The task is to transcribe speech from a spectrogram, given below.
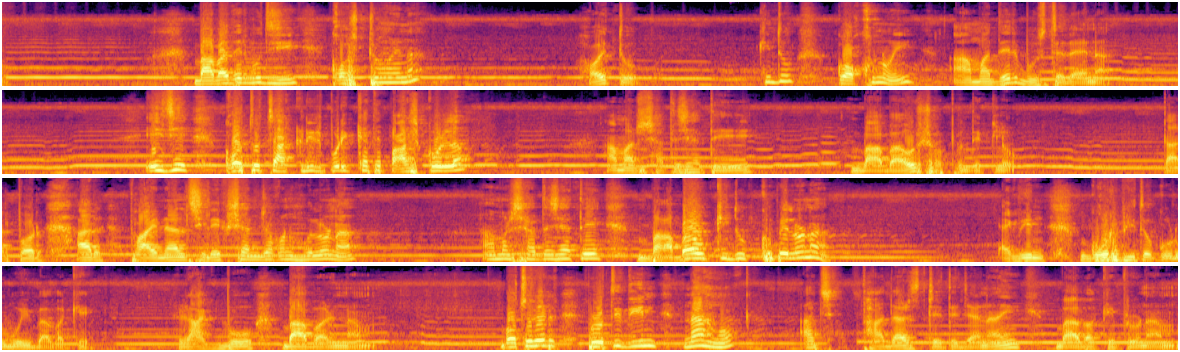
বাবাদের বুঝি কষ্ট হয় না? হয়তো, কিন্তু কখনোই আমাদের বুঝতে দেয় না। এই যে কত চাকরির পরীক্ষাতে পাশ করলাম, আমার সাথে সাথে বাবাও স্বপ্ন দেখল। তারপর আর ফাইনাল সিলেকশন যখন হলো না, আমার সাথে সাথে বাবাও কি দুঃখ পেল না? একদিন গর্বিত করবই বাবাকে, রাখব বাবার নাম। বছরের প্রতিদিন না হোক আজ ফাদার্স ডেতে জানাই বাবাকে প্রণাম।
